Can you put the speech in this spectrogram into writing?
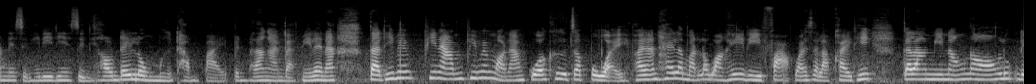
รในสิ่งที่ดีๆในสิ่งที่เขาได้ลงมือทำไปเป็นพลังงานแบบนี้เลยนะ แต่ที่พี่น้ำพี่แม่หมอน้ำกลัวคือจะป่วยเพราะฉะนั้นให้ระมัดระวังให้ดีฝากไว้สำหรับใครที่กำลังมีน้องๆ ลูกเ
